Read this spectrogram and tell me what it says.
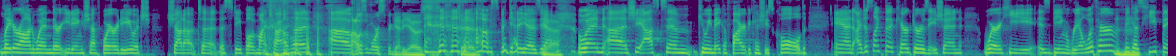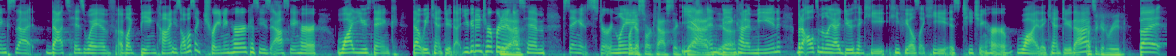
Later on, when they're eating Chef Boyardee, which shout out to the staple of my childhood. Uh, I was a more SpaghettiOs kid. Oh, SpaghettiOs, yeah. When uh, she asks him, "Can we make a fire because she's cold?" and I just like the characterization where he is being real with her Mm-hmm. because he thinks that that's his way of of like being kind. He's almost like training her because he's asking her, "Why do you think that we can't do that?" You could interpret it Yeah. as him saying it sternly, like a sarcastic dad. yeah, and being kind of mean. But ultimately, I do think he he feels like he is teaching her why they can't do that. That's a good read. But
